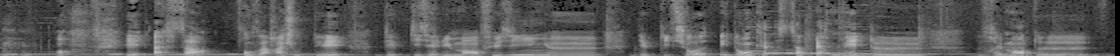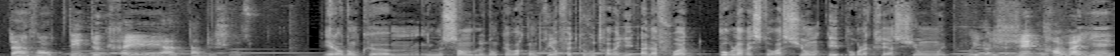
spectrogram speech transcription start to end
Et à ça, on va rajouter des petits éléments en fusing, euh, des petites choses, et donc ça permet de vraiment de d'inventer, de créer un tas de choses. Et alors donc euh, il me semble donc avoir compris en fait que vous travaillez à la fois pour la restauration et pour la création. Et Oui, la cré- j'ai le- travaillé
